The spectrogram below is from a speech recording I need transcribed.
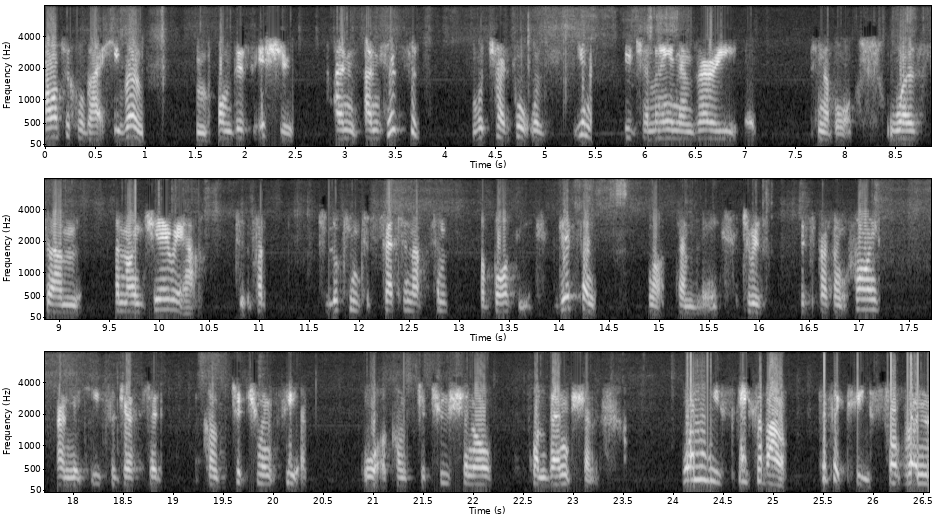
article that he wrote um, on this issue, and and his which I thought was you know germane and very reasonable was um, a Nigeria to, for, to look into setting up some body different assembly to resist this present crisis, and he suggested constituency or a constitutional convention. When we speak about specifically sovereign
